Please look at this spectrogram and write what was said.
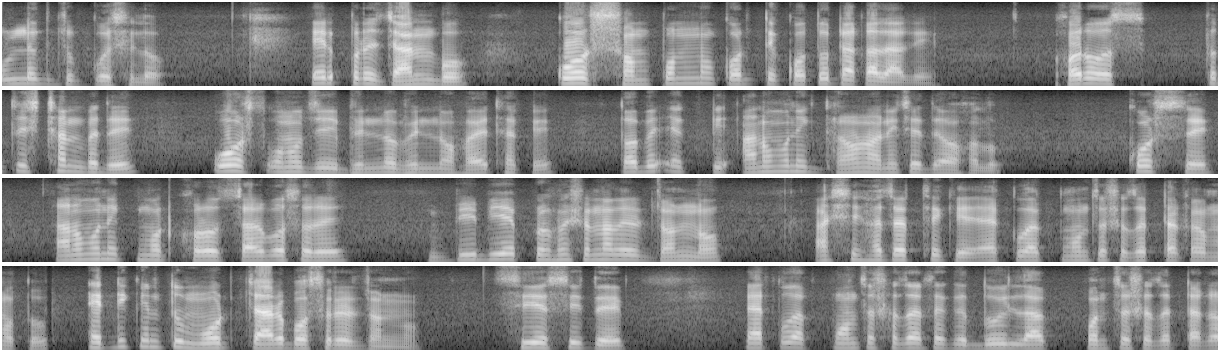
উল্লেখযোগ্য ছিল। এরপরে জানব কোর্স সম্পন্ন করতে কত টাকা লাগে? খরচ, প্রতিষ্ঠান ভেদে কোর্স অনুযায়ী ভিন্ন ভিন্ন হয়ে থাকে, তবে একটি আনুমানিক ধারণা নিচে দেওয়া হলো। কোর্সে আনুমানিক মোট খরচ চার বছরে বিবিএ প্রফেশনালের জন্য আশি হাজার থেকে এক লাখ পঞ্চাশ হাজার টাকার মতো। এটি কিন্তু মোট চার বছরের জন্য। সিএসসিতে এক লাখ পঞ্চাশ হাজার থেকে দুই লাখ পঞ্চাশ হাজার টাকা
